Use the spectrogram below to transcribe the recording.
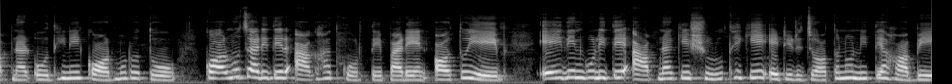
আপনার অধীনে কর্মরত কর্মচারীদের আঘাত করতে পারেন। অতএব এই দিনগুলিতে আপনাকে শুরু থেকে এটির যত্ন নিতে হবে।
